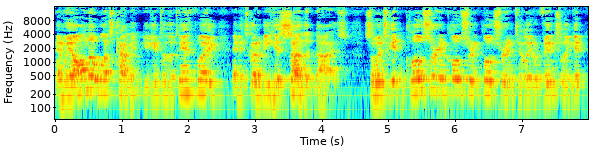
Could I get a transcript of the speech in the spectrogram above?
And we all know what's coming. You get to the 10th plague, and it's going to be his son that dies. So it's getting closer and closer and closer until it eventually get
